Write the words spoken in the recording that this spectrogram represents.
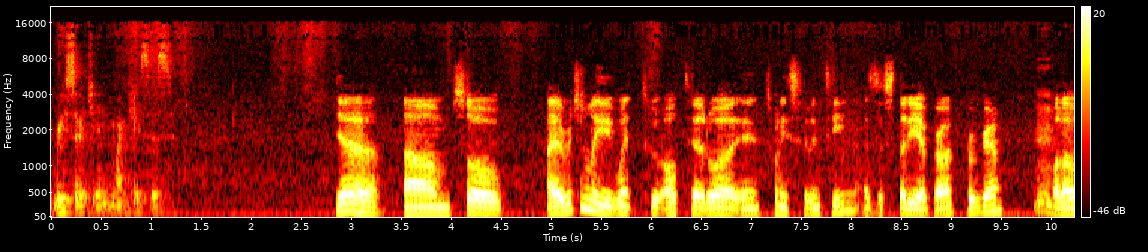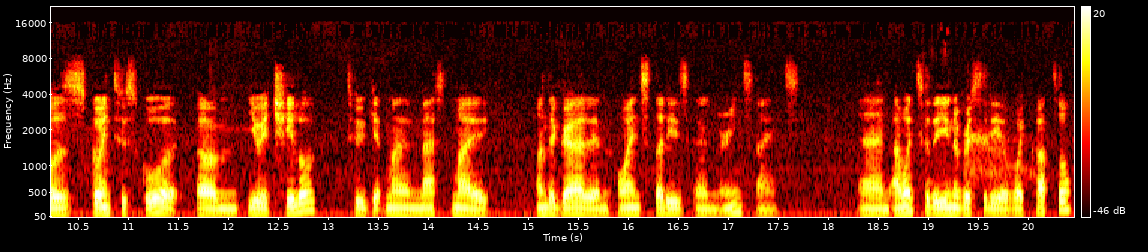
research in Marquesas? Yeah, um, so I originally went to Aotearoa in 2017 as a study abroad program mm. while I was going to school at um, UH to get my master, my undergrad in Hawaiian Studies and Marine Science. And I went to the University of Waikato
